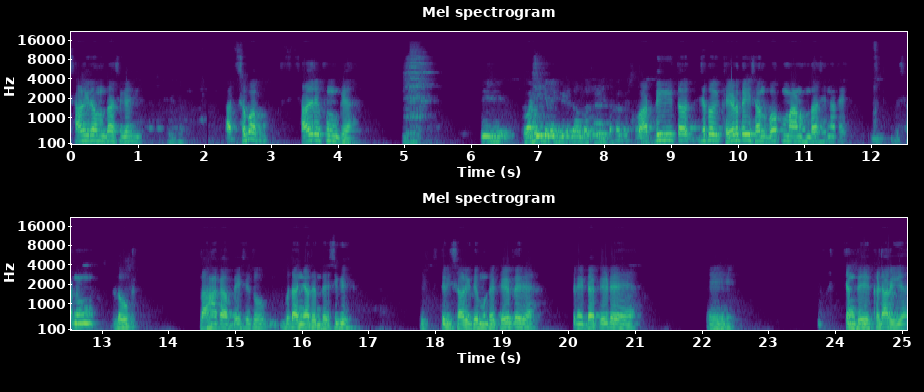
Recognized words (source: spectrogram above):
ਸਾਲੀ ਦਾ ਮੁੰਡਾ ਸੀਗਾ ਜੀ। ਅੱਜ ਸਵੇਰ ਸਾਜਰੇ ਫੋਨ ਗਿਆ। ਤੇ ਕਬੱਡੀ ਕਿਵੇਂ ਖੇਡਦਾ ਹੁੰਦਾ ਸੀ ਇਹ ਪਤਾ ਕੁਛ? ਕਬੱਡੀ ਤਾਂ ਜਦੋਂ ਇਹ ਖੇਡਦੇ ਸੀ ਸਾਨੂੰ ਬਹੁਤ ਮਾਣ ਹੁੰਦਾ ਸੀ ਇਹਨਾਂ ਤੇ। ਵੀ ਸਾਨੂੰ ਲੋਕ ਲਾਹਾਂ ਕਰਦੇ ਸੀ ਤੋਂ ਵਧਾਈਆਂ ਦਿੰਦੇ ਸੀਗੇ। ਵੀ ਤੇਰੀ ਸਾਲੀ ਦੇ ਮੁੰਡੇ ਖੇਡਦੇ ਆ ਕੈਨੇਡਾ ਖੇਡ ਰਹੇ ਆ। ਤੇ ਚੰਗੇ ਖਿਡਾਰੀ ਆ।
